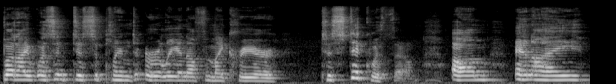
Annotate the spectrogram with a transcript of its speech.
but I wasn't disciplined early enough in my career to stick with them. Um, and I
